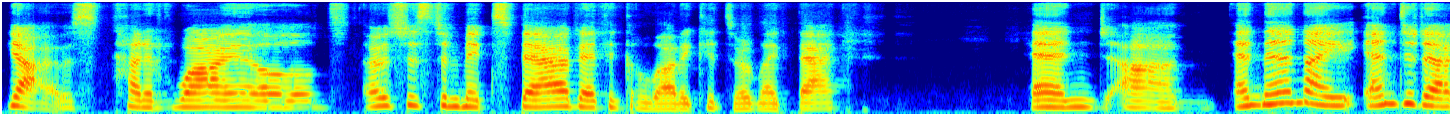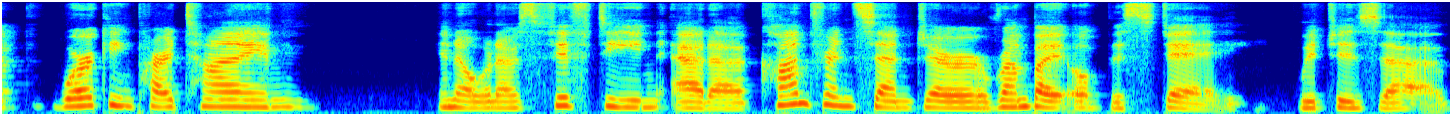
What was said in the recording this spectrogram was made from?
yeah, I was kind of wild. I was just a mixed bag. I think a lot of kids are like that. And um, and then I ended up working part time, you know, when I was 15 at a conference center run by Opus Dei, which is a,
